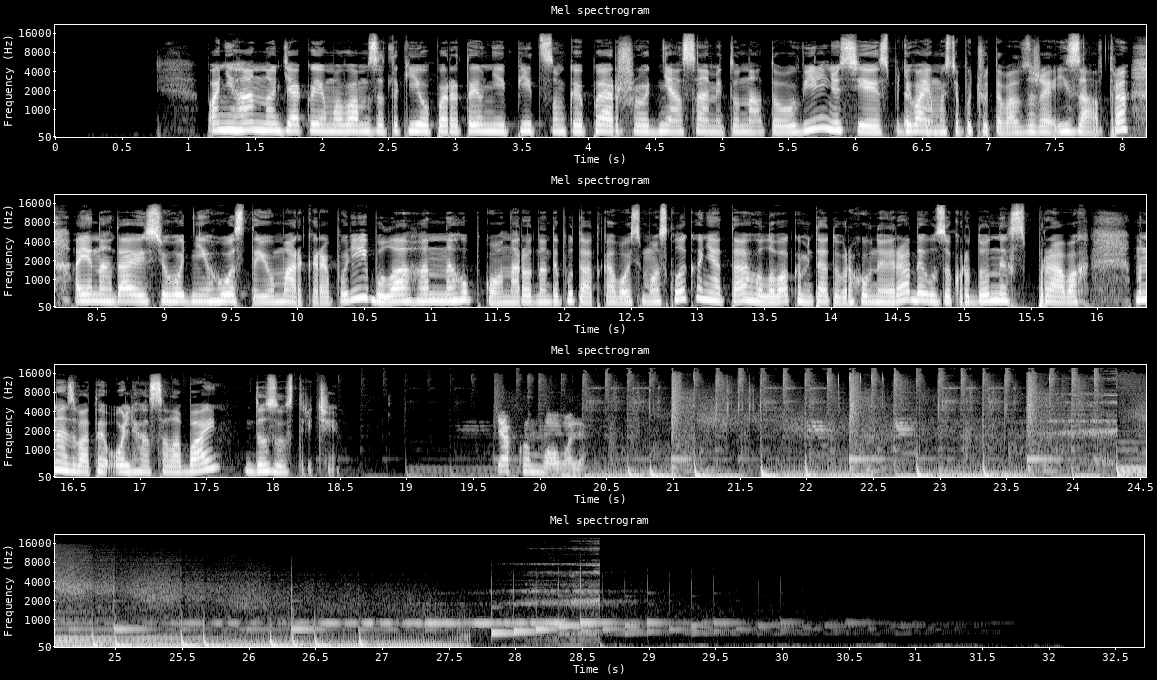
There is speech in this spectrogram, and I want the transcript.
Пані Ганно, дякуємо вам за такі оперативні підсумки першого дня саміту НАТО у Вільнюсі. Сподіваємося почути вас вже і завтра. А я нагадаю, сьогодні гостею маркера подій була Ганна Губко, народна депутатка восьмого скликання та голова комітету Верховної Ради у закордонних справах. Мене звати Ольга Салабай. До зустрічі. Дякуємо, Оля.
